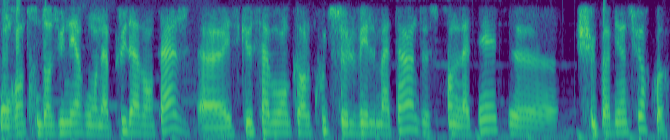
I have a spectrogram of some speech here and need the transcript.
on rentre dans une ère où on n'a plus d'avantages, euh, est-ce que ça vaut encore le coup de se lever le de se prendre la tête euh, Je suis pas bien sûr, quoi.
